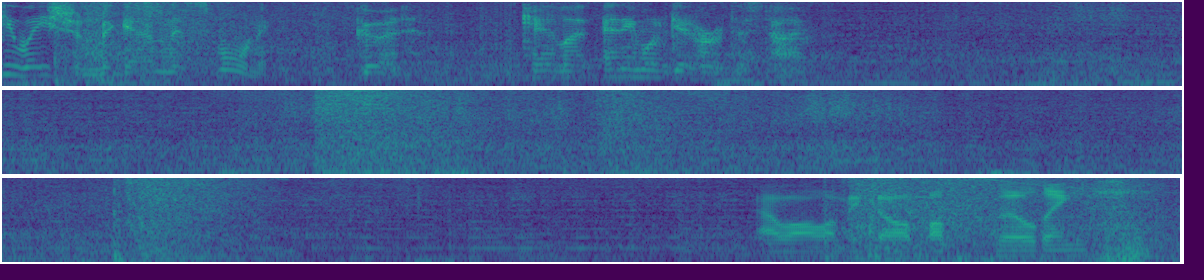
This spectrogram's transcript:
Evacuation began this morning. Good. Can't let anyone get hurt this time. Now won't let me go above the buildings.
